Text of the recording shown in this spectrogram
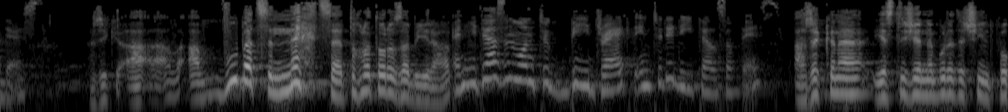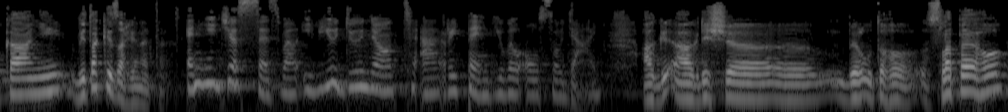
others? Říká, a, a, a vůbec nechce tohleto rozabírat And he doesn't want to be dragged into the details of this. a řekne, jestliže nebudete činit pokání, vy taky zahynete. And he just says, Well, if you do not uh, repent, you will also die. A, a když eh, byl u toho slepého,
